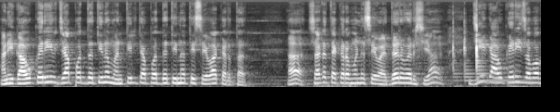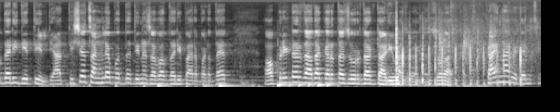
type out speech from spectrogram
आणि गावकरी ज्या पद्धतीनं म्हणतील त्या पद्धतीनं ते सेवा करतात. हां चढ सेवा आहे दरवर्षी हां. जी गावकरी जबाबदारी देतील ते अतिशय चांगल्या पद्धतीनं जबाबदारी पार पडत आहेत ऑपरेटर दादा करता जोरदार टाळी वाजवायला जोरात. काय नाव आहे त्यांचे?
